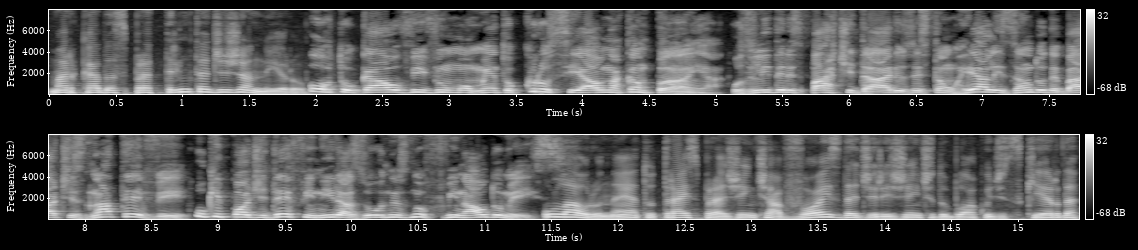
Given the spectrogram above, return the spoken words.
marcadas para 30 de janeiro. Portugal vive um momento crucial na campanha. Os líderes partidários estão realizando debates na TV, o que pode definir as urnas no final do mês. O Lauro Neto traz pra gente a voz da dirigente do bloco de esquerda,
